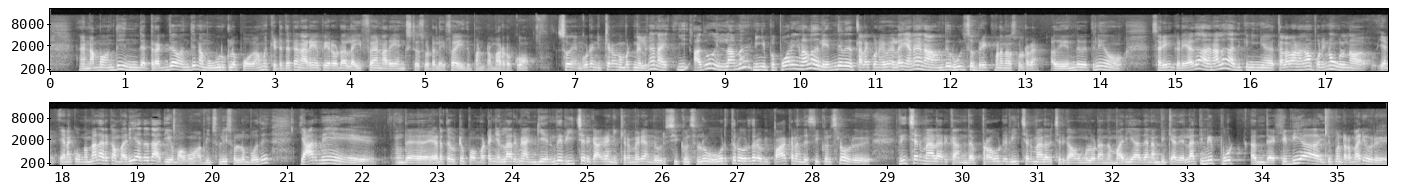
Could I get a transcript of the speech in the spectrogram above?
நம்ம வந்து இந்த ட்ரக்கை வந்து நம்ம ஊருக்குள்ளே போகாமல் கிட்டத்தட்ட நிறைய பேரோட லைஃப்பை நிறைய யங்ஸ்டர்ஸோட லைஃப்பை இது பண்ணுற மாதிரி இருக்கும். ஸோ என் கூட நிற்கிறவங்க மட்டும் இல்லைங்க நான் இ- அதுவும் இல்லாமல் நீங்கள் இப்போ போகிறீங்கனாலும் அதில் எந்த வித தலைக்குணவும் இல்லை. ஏன்னா நான் வந்து ரூல்ஸை பிரேக் பண்ண தான் சொல்கிறேன் அது எந்த விதத்துலையும் சரியும் கிடையாது. அதனால் அதுக்கு நீங்கள் தலைவானமாக போனீங்கன்னா உங்களை நான் என் எனக்கு உங்கள் மேலே இருக்க மரியாதை தான் அதிகமாகும் அப்படின்னு சொல்லி சொல்லும்போது யாருமே இந்த இடத்த விட்டு போக மாட்டாங்க. எல்லாருமே அங்கேயே இருந்து ரீச்சருக்காக நிற்கிற மாதிரி அந்த ஒரு சீக்வன்ஸில் ஒருத்தர் ஒருத்தர் அப்படி பார்க்குற அந்த சீக்வன்ஸில் ஒரு ரீச்சர் மேலே இருக்க அந்த ப்ரௌடு ரீச்சர் மேலே வச்சுருக்க அவங்களோட அந்த மரியாதை நம்பிக்கை அது எல்லாத்தையுமே போட் அந்த ஹெவியாக இது பண்ணுற மாதிரி ஒரு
